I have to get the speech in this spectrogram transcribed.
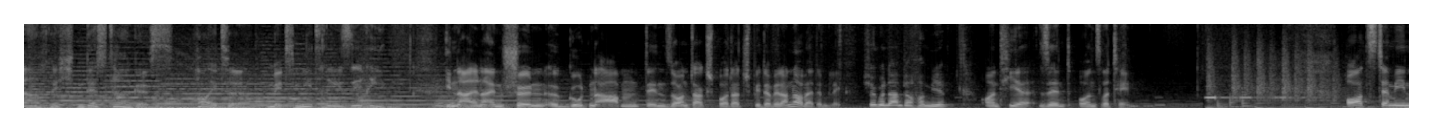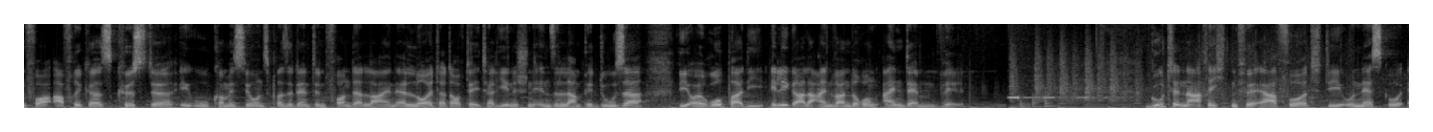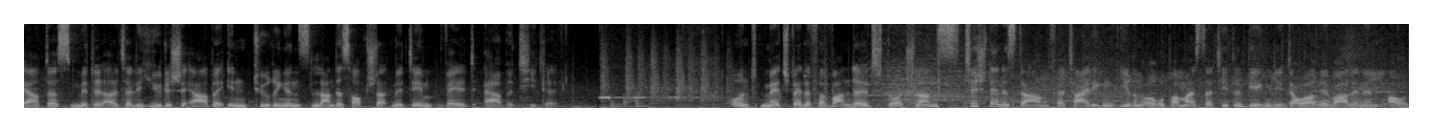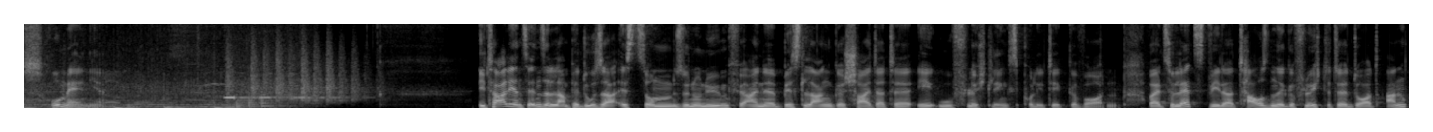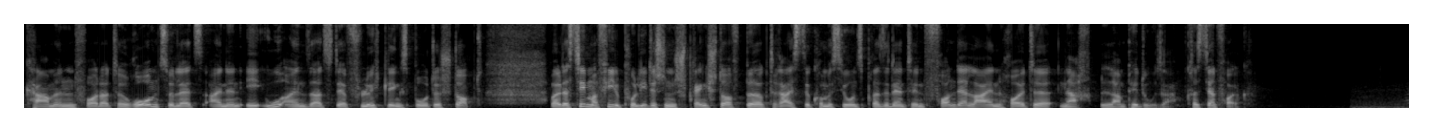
Nachrichten des Tages. Heute mit Mitri Serin. Ihnen allen einen schönen äh, guten Abend. Den Sonntagssport hat später wieder Norbert im Blick. Schönen guten Abend auch von mir. Und hier sind unsere Themen. Ortstermin vor Afrikas Küste. EU-Kommissionspräsidentin von der Leyen erläutert auf der italienischen Insel Lampedusa, wie Europa die illegale Einwanderung eindämmen will. Gute Nachrichten für Erfurt. Die UNESCO ehrt das mittelalterlich-jüdische Erbe in Thüringens Landeshauptstadt mit dem Welterbetitel. Und Matchbälle verwandelt. Deutschlands Tischtennisdamen verteidigen ihren Europameistertitel gegen die Dauerrivalinnen aus Rumänien. Italiens Insel Lampedusa ist zum Synonym für eine bislang gescheiterte EU-Flüchtlingspolitik geworden. Weil zuletzt wieder tausende Geflüchtete dort ankamen, forderte Rom zuletzt einen EU-Einsatz, der Flüchtlingsboote stoppt. Weil das Thema viel politischen Sprengstoff birgt, reiste Kommissionspräsidentin von der Leyen heute nach Lampedusa. Christian Volk.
